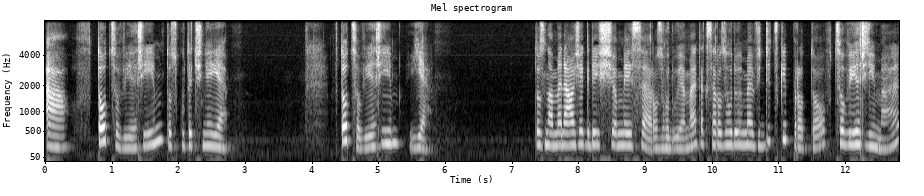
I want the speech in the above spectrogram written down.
A v to, co věřím, to skutečně je. V to, co věřím, je. To znamená, že když my se rozhodujeme, tak se rozhodujeme vždycky proto, v co věříme,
